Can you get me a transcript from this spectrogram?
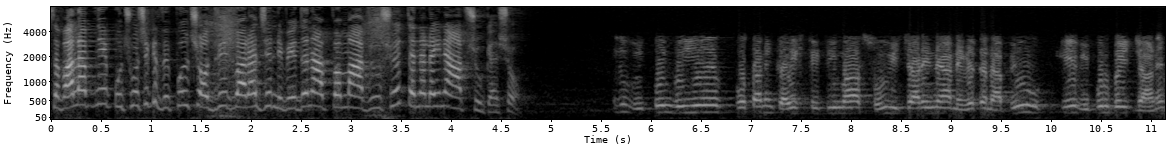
સવાલ આપને પૂછવો છે કે વિપુલ ચૌધરી દ્વારા જે નિવેદન આપવામાં આવ્યું છે તેને લઈને આપ શું કહેશો? વિપુલભાઈએ પોતાની કઈ સ્થિતિમાં શું વિચારીને આ નિવેદન આપ્યું એ વિપુલભાઈ જાણે.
